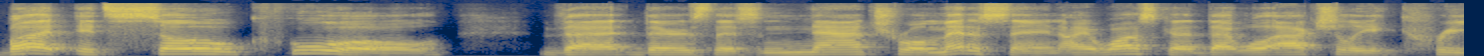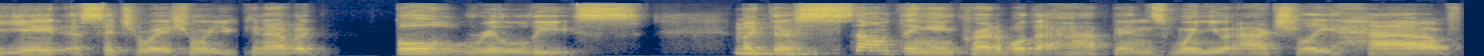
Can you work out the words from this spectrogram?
But it's so cool that there's this natural medicine, ayahuasca, that will actually create a situation where you can have a full release. Like there's something incredible that happens when you actually have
